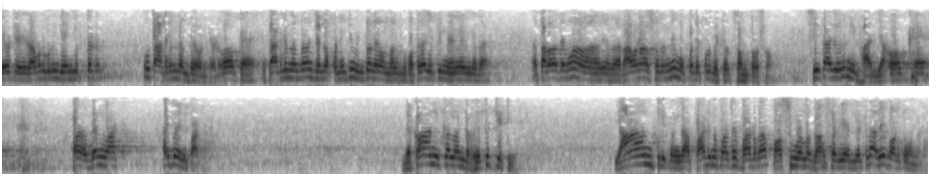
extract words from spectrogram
ఏమిటి రాముడి గురించి ఏం చెప్తాడు? నువ్వు తాటకని చంపే ఉంటాడు ఓకే తాటకని చంపేవని చిన్నప్పటి నుంచి వింటూనే ఉన్నాం. ఇప్పుడు కొత్తగా చెప్పింది ఏం లేదు కదా. తర్వాత ఏమో రావణాసురుణ్ణి ముప్ప తిప్పలు పెట్టావు సంతోషం. సీతాదేవి నీ భార్య. ఓకే. దెన్ వాట్ అయిపోయింది పాట. మెకానికల్ అండ్ రెపిటేటివ్ యాంత్రికంగా పాడిన పాటే పాడదా పాసుమల్ల దాసరి అన్నట్టుగా అదే పాడుతూ ఉండడం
